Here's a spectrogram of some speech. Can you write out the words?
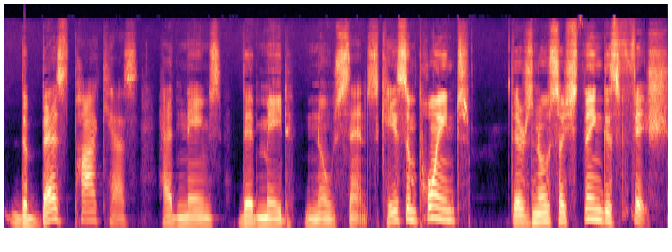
the best podcasts had names that made no sense. Case in point, there's no such thing as fish.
